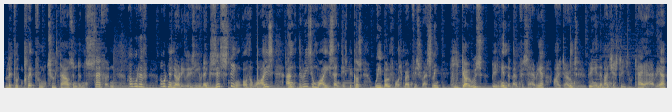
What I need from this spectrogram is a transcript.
little clip from 2007, I would have I wouldn't have known it was even existing otherwise. And the reason why he sent it is because we both watch Memphis wrestling. He goes, being in the Memphis area. I don't, being in the Manchester UK area.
